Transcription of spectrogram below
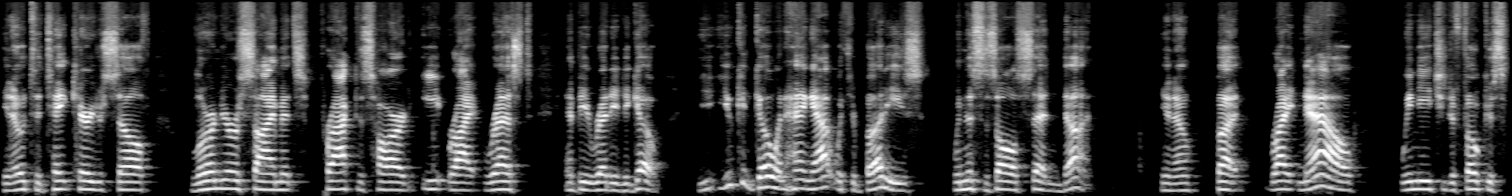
you know, to take care of yourself, learn your assignments, practice hard, eat right, rest, and be ready to go. You, you can go and hang out with your buddies when this is all said and done, you know, but right now we need you to focus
